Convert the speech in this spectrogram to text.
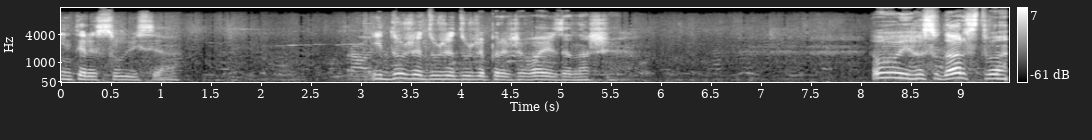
інтересуюся. І дуже-дуже дуже переживаю за наше. Ой, государство,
